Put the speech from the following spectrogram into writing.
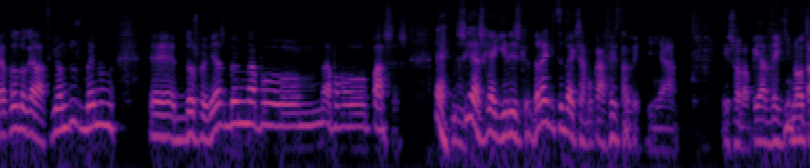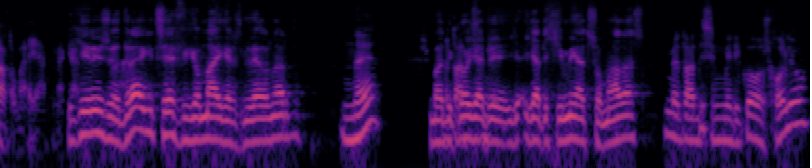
67,4% των καλαθιών τους μπαίνουν ε, εντός παιδιάς, μπαίνουν από, από πάσες. Ε, σιγά σιγά γυρίζει και ο Ντράκητς, εντάξει, αποκαθίσταται και μια ισορροπία. Δεν γινόταν το Miami να κάνει. Γυρίζει ο Ντράγκητς, έφυγε ο Μάγκερς Λέοναρντ. Ναι, Σημαντικό Με το για τη, για, για τη χημεία της ομάδας. με το αντισημιτικό σχόλιο.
